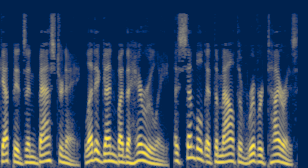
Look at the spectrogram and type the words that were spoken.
Gepids and Basternae, led again by the Heruli, assembled at the mouth of river Tyras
